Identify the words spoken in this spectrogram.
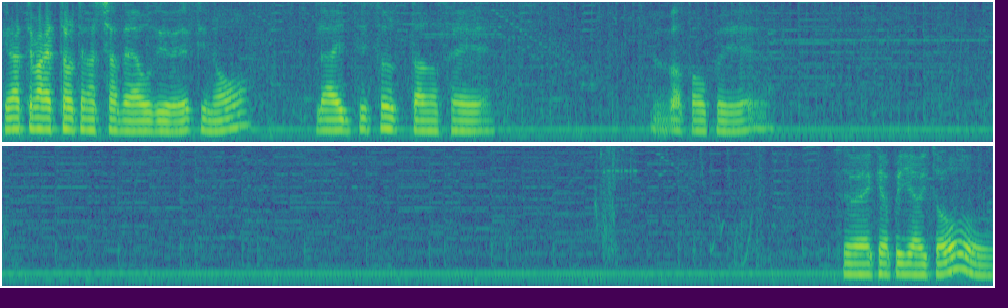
Qué lástima que esto no tenga chat de audio, eh. Si no, la gente insulta, no sé. A tope. Se ve que ha pillado y todo.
